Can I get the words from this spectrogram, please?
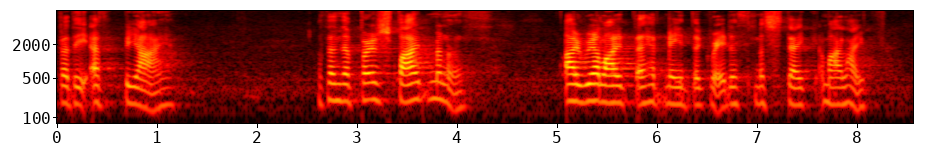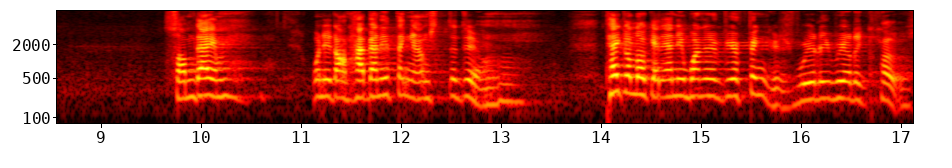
for the FBI. Within the first five minutes, I realized I had made the greatest mistake of my life. Someday, when you don't have anything else to do, take a look at any one of your fingers really, really close.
